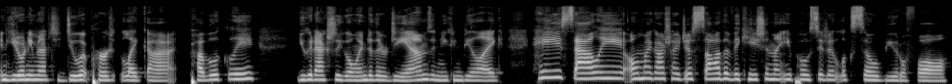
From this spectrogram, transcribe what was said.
and you don't even have to do it per like uh publicly. You can actually go into their DMs and you can be like, Hey, Sally, oh my gosh, I just saw the vacation that you posted. It looks so beautiful.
